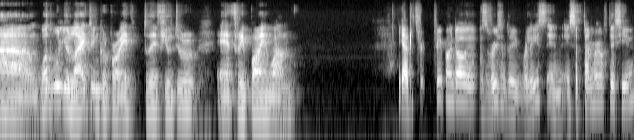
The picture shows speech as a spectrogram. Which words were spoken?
Uh, what would you like to incorporate to the future uh, 3.1? Yeah, 3.0 is recently released in, in September of this year.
